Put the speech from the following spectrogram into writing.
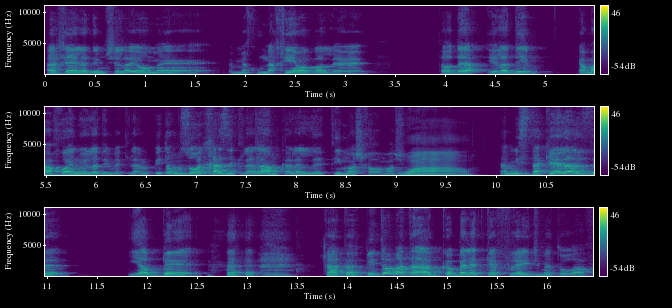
אחרי הילדים של היום אה, מחונכים, אבל אה, אתה יודע, ילדים, גם אנחנו היינו ילדים וקללנו, פתאום הוא זורק לך איזה קללה, מקלל את אימא שלך או משהו. וואו. אתה מסתכל על זה, ב... אתה, אתה, פתאום אתה מקבל התקף רייג' מטורף,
